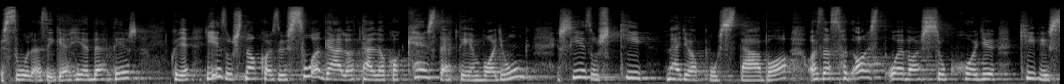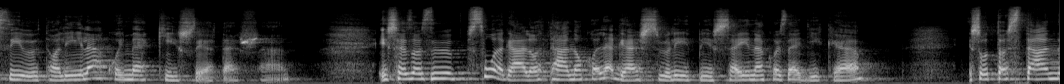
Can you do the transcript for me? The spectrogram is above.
szól az ige hirdetés, hogy Jézusnak az ő szolgálatának a kezdetén vagyunk, és Jézus ki megy a pusztába, azaz, hogy azt olvassuk, hogy kiviszi őt a lélek, hogy megkísértessen. És ez az ő szolgálatának a legelső lépéseinek az egyike, és ott aztán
